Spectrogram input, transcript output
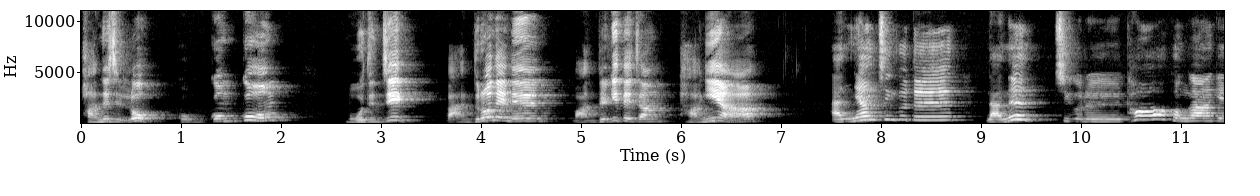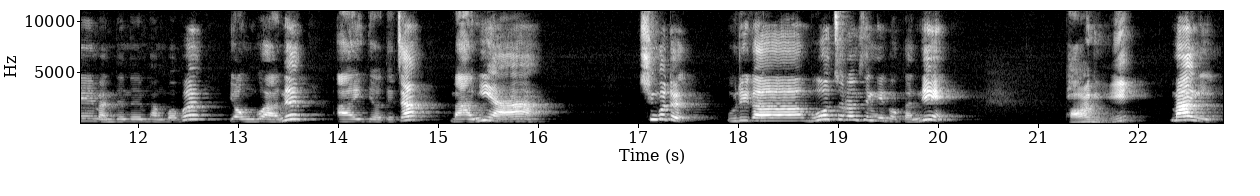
바느질로 꼼꼼꼼, 뭐든지 만들어내는 만들기 대장 방이야. 안녕 친구들. 나는 지구를 더 건강하게 만드는 방법을 연구하는 아이디어 대장 망이야. 친구들, 우리가 무엇처럼 생긴 것 같니? 방이, 망이,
